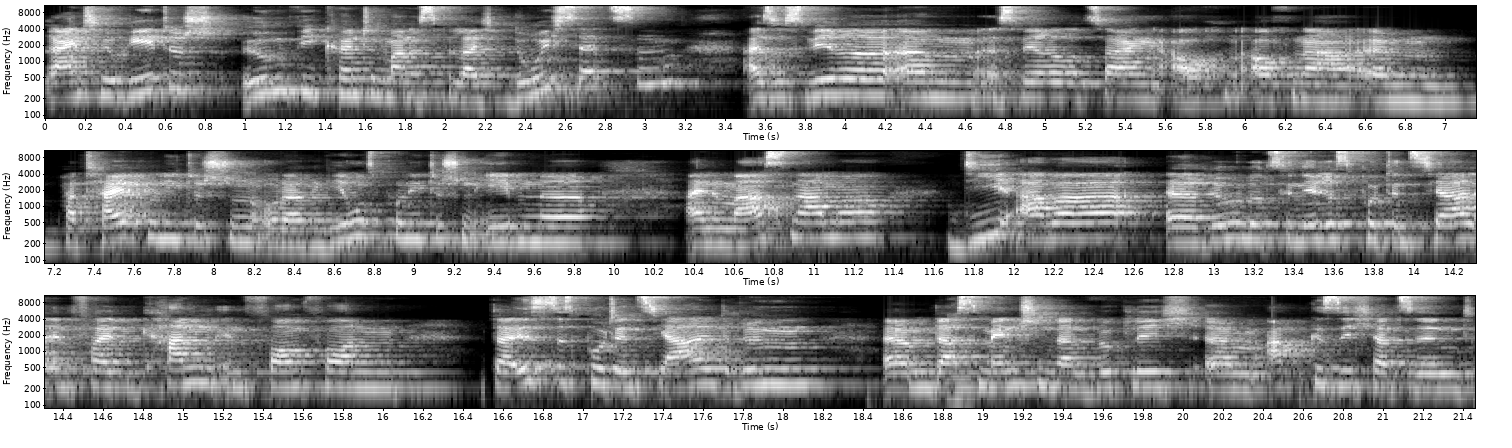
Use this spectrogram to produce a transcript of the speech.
rein theoretisch, irgendwie könnte man es vielleicht durchsetzen. Also es wäre, ähm, es wäre sozusagen auch auf einer ähm, parteipolitischen oder regierungspolitischen Ebene eine Maßnahme, die aber äh, revolutionäres Potenzial entfalten kann in Form von, da ist das Potenzial drin, ähm, dass Menschen dann wirklich ähm, abgesichert sind,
